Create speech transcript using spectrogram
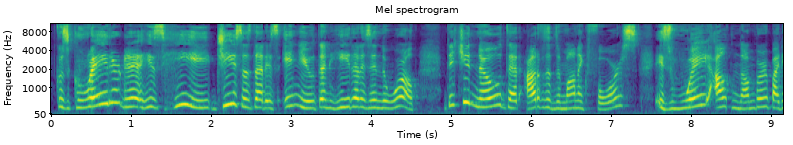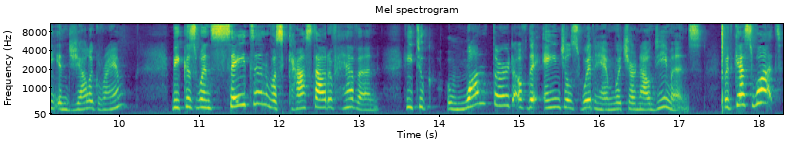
because greater is He, Jesus, that is in you than He that is in the world. Did you know that out of the demonic force is way outnumbered by the angelic realm? Because when Satan was cast out of heaven, he took one third of the angels with him, which are now demons. But guess what?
